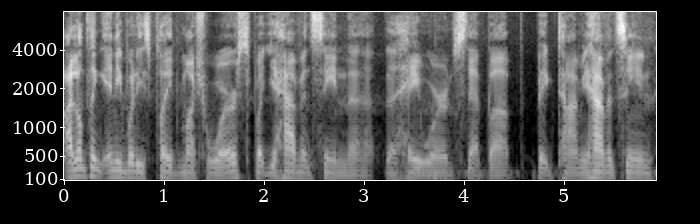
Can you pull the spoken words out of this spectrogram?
I don't think anybody's played much worse, but you haven't seen the the Hayward step up big time. You haven't seen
